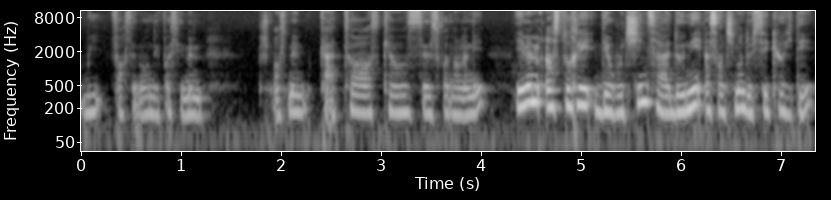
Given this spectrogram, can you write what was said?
oui, forcément, des fois c'est même, je pense même 14, 15, 16 fois dans l'année. Et même instaurer des routines, ça va donner un sentiment de sécurité,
